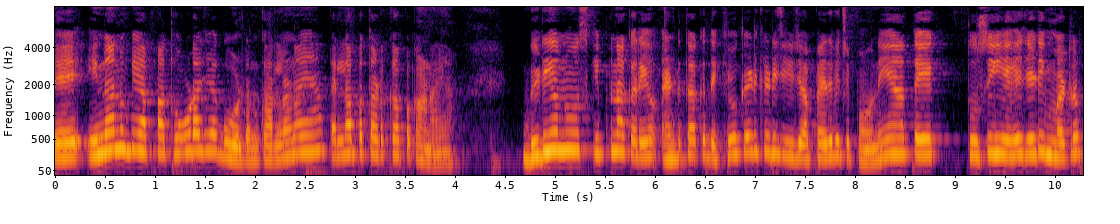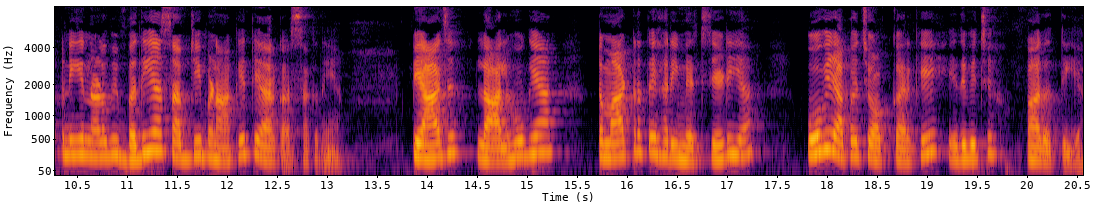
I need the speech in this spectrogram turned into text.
ਤੇ ਇਹਨਾਂ ਨੂੰ ਵੀ ਆਪਾਂ ਥੋੜਾ ਜਿਹਾ 골ਡਨ ਕਰ ਲੈਣਾ ਆ। ਪਹਿਲਾਂ ਆਪਾਂ ਤੜਕਾ ਪਕਾਣਾ ਆ। ਵੀਡੀਓ ਨੂੰ ਸਕਿਪ ਨਾ ਕਰਿਓ ਐਂਡ ਤੱਕ ਦੇਖਿਓ ਕਿਹੜੀ ਕਿਹੜੀ ਚੀਜ਼ ਆਪਾਂ ਇਹਦੇ ਵਿੱਚ ਪਾਉਨੇ ਆ ਤੇ ਤੁਸੀਂ ਇਹ ਜਿਹੜੀ ਮਟਰ ਪਨੀਰ ਨਾਲੋਂ ਵੀ ਵਧੀਆ ਸਬਜ਼ੀ ਬਣਾ ਕੇ ਤਿਆਰ ਕਰ ਸਕਦੇ ਆ। ਪਿਆਜ਼ ਲਾਲ ਹੋ ਗਿਆ, ਟਮਾਟਰ ਤੇ ਹਰੀ ਮਿਰਚ ਜਿਹੜੀ ਆ, ਉਹ ਵੀ ਆਪਾਂ ਚੌਪ ਕਰਕੇ ਇਹਦੇ ਵਿੱਚ ਪਾ ਦਿੱਤੀ ਆ।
